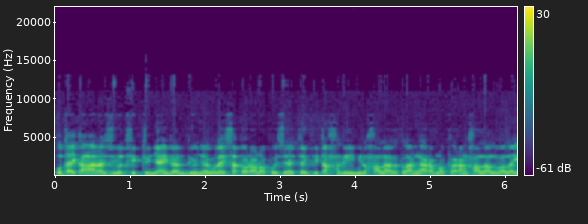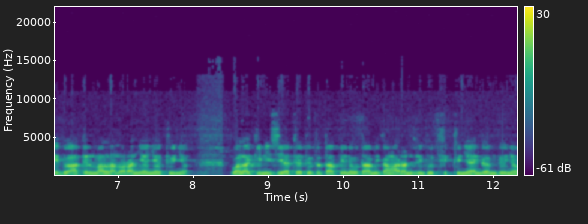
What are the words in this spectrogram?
Utai kang arah zuhud fi dunya ing dalam dunya ulai sat ora ana apa zadah fi tahlimil halal kelan ngarepno barang halal wala itu atil mal lan ora nyonya dunya. Walakin ziyadatu tetapi utami kang aran zuhud fi dunya ing dalam dunya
